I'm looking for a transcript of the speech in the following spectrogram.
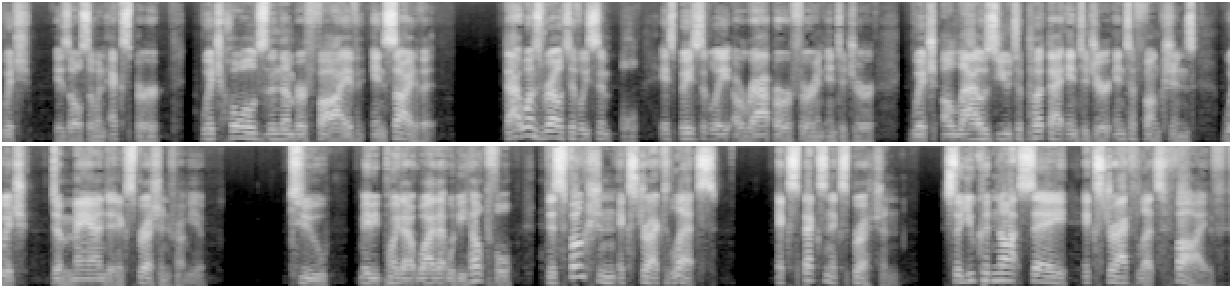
which is also an expr, which holds the number 5 inside of it. That one's relatively simple. It's basically a wrapper for an integer, which allows you to put that integer into functions which demand an expression from you. To maybe point out why that would be helpful, this function extract lets expects an expression. So you could not say extract lets 5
